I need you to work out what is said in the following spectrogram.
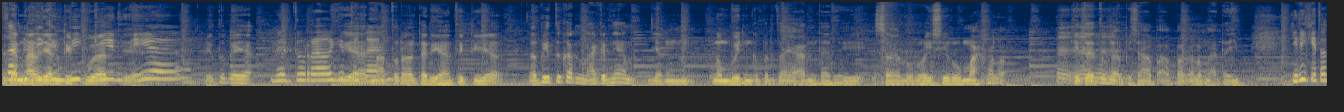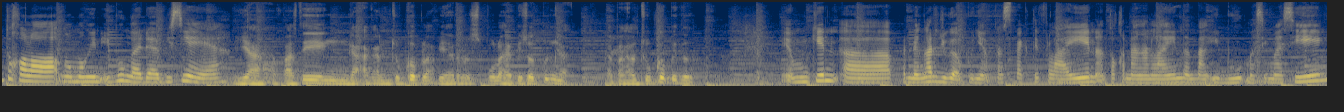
bukan hal yang dibuat ya. Iya, Itu kayak natural gitu ya kan. natural dari hati dia. Tapi itu kan akhirnya yang numbuhin kepercayaan dari seluruh isi rumah kalau kita itu nggak bisa apa-apa kalau nggak ada ibu. Jadi kita tuh kalau ngomongin ibu nggak ada habisnya ya. Ya pasti nggak akan cukup lah biar 10 episode pun nggak nggak bakal cukup itu. Ya mungkin eh, pendengar juga punya perspektif lain atau kenangan lain tentang ibu masing-masing.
